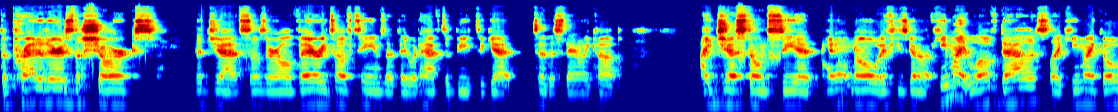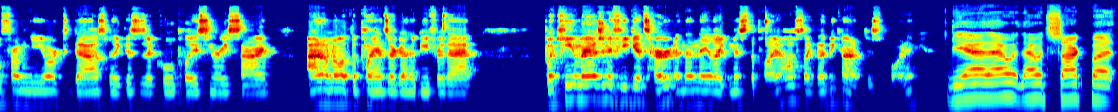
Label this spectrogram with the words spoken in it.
The Predators, the Sharks, the Jets. Those are all very tough teams that they would have to beat to get to the Stanley Cup. I just don't see it. I don't know if he's gonna. He might love Dallas. Like he might go from New York to Dallas. Be like this is a cool place and resign. I don't know what the plans are gonna be for that. But can you imagine if he gets hurt and then they like miss the playoffs? Like that'd be kind of disappointing. Yeah, that would that would suck, but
